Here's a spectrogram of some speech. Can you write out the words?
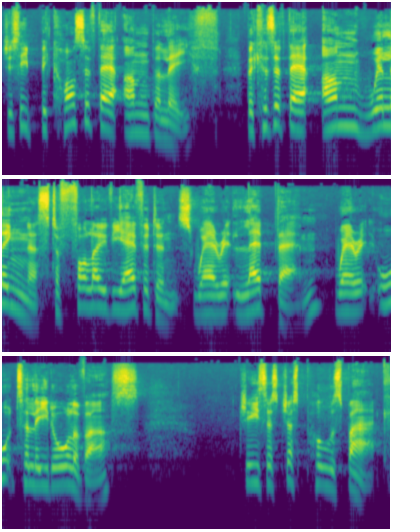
Do you see, because of their unbelief, because of their unwillingness to follow the evidence where it led them, where it ought to lead all of us, Jesus just pulls back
